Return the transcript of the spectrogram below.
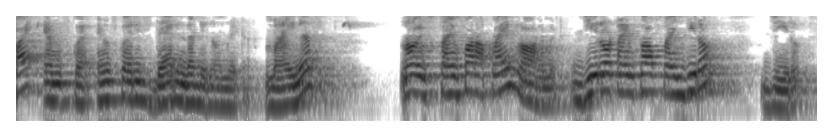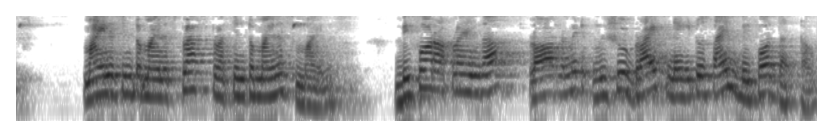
by n square. n square is there in the denominator. Minus now it's time for applying lower limit. 0 times of sine 0 0 minus into minus plus plus into minus minus. Before applying the lower limit we should write negative sign before that term.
